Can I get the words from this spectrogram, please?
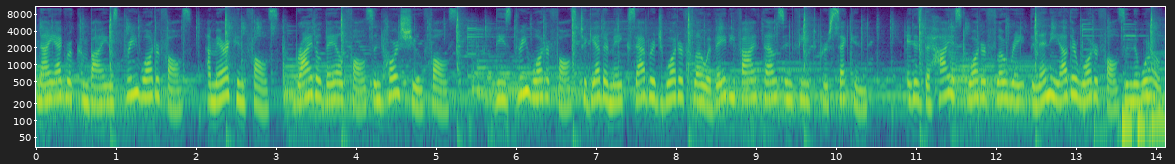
Niagara combines three waterfalls, American Falls, Bridal Veil Falls and Horseshoe Falls. These three waterfalls together makes average water flow of 85,000 feet per second. It is the highest water flow rate than any other waterfalls in the world.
